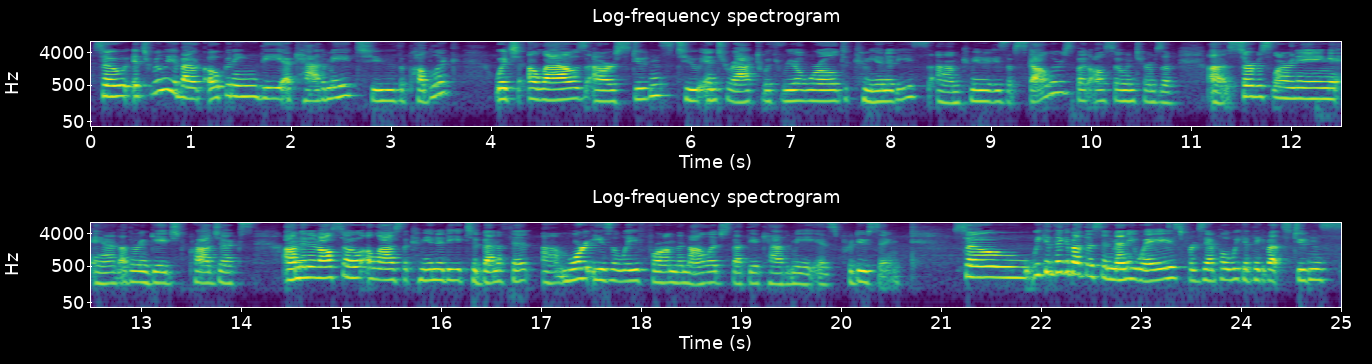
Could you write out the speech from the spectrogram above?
So it's really about opening the academy to the public, which allows our students to interact with real-world communities, um, communities of scholars, but also in terms of uh, service learning and other engaged projects. Um, and it also allows the community to benefit um, more easily from the knowledge that the Academy is producing. So we can think about this in many ways. For example, we can think about students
